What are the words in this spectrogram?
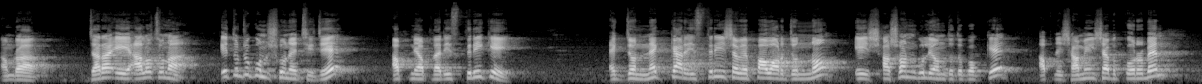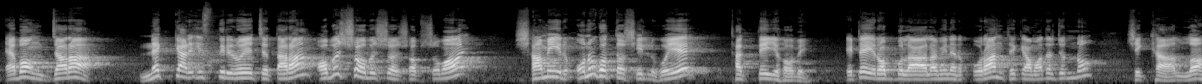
আমরা যারা এই আলোচনা এতটুকুন শুনেছি যে আপনি আপনার স্ত্রীকে একজন নেককার স্ত্রী হিসাবে পাওয়ার জন্য এই শাসনগুলি অন্তত পক্ষে আপনি স্বামী হিসাবে করবেন এবং যারা নেককার স্ত্রী রয়েছে তারা, অবশ্য অবশ্যই সবসময় স্বামীর অনুগতশীল হয়ে থাকতেই হবে। এটাই রব্বুল আলমিনের কোরআন থেকে আমাদের জন্য শিক্ষা। আল্লাহ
